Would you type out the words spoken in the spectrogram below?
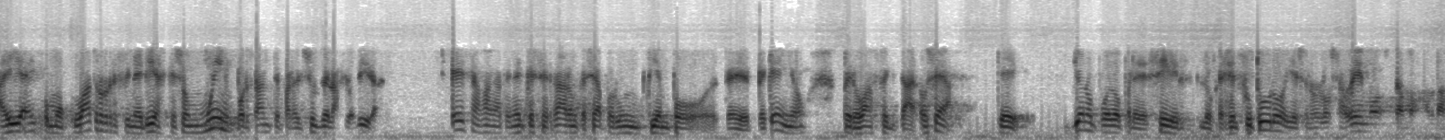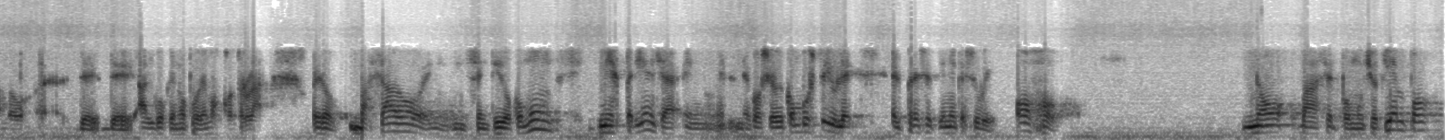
ahí hay como cuatro refinerías que son muy importantes para el sur de la Florida. Esas van a tener que cerrar, aunque sea por un tiempo eh, pequeño, pero va a afectar. O sea, que yo no puedo predecir lo que es el futuro y eso no lo sabemos, estamos hablando eh, de, algo que no podemos controlar. Pero basado en, sentido común, mi experiencia en el negocio de combustible, el precio tiene que subir. Ojo, no va a ser por mucho tiempo,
